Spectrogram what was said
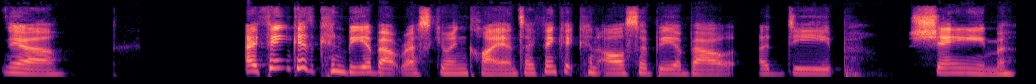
Yeah. I think it can be about rescuing clients. I think it can also be about a deep shame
